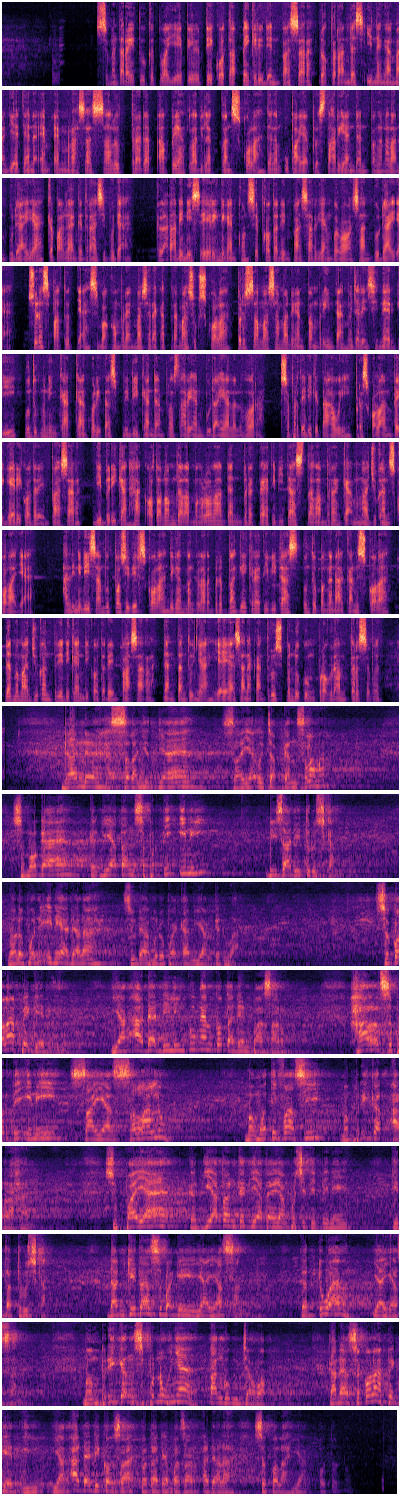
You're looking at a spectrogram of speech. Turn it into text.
Sementara itu, Ketua YPLP Kota Pegri Denpasar, Dr. Andes Ineng Amadiatyana MM merasa salut terhadap apa yang telah dilakukan sekolah dalam upaya pelestarian dan pengenalan budaya kepada generasi muda. Gelaran ini seiring dengan konsep Kota Denpasar yang berwawasan budaya. Sudah sepatutnya semua komponen masyarakat termasuk sekolah bersama-sama dengan pemerintah menjalin sinergi untuk meningkatkan kualitas pendidikan dan pelestarian budaya leluhur. Seperti diketahui, persekolahan PGRI Kota Denpasar diberikan hak otonom dalam mengelola dan berkreativitas dalam rangka memajukan sekolahnya. Hal ini disambut positif sekolah dengan menggelar berbagai kreativitas untuk mengenalkan sekolah dan memajukan pendidikan di Kota Denpasar dan tentunya yayasan akan terus mendukung program tersebut. Dan eh, selanjutnya saya ucapkan selamat. Semoga kegiatan seperti ini bisa diteruskan. Walaupun ini adalah sudah merupakan yang kedua. Sekolah PGRI yang ada di lingkungan Kota Denpasar Hal seperti ini saya selalu memotivasi, memberikan arahan supaya kegiatan-kegiatan yang positif ini kita teruskan. Dan kita sebagai yayasan, ketua yayasan, memberikan sepenuhnya tanggung jawab karena sekolah PGRI yang ada di kota, kota Denpasar adalah sekolah yang otonom.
